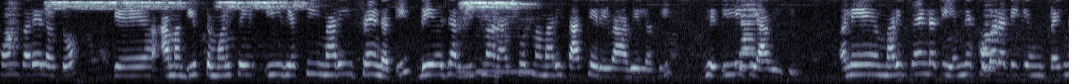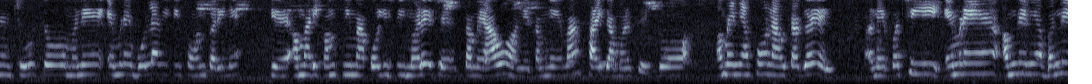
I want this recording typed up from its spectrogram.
ફોન કરેલ હતો કે આમાં ગિફ્ટ મળશે. એ વ્યક્તિ મારી ફ્રેન્ડ હતી. બે હજાર વીસમાં રાજકોટમાં મારી સાથે રહેવા આવેલ હતી, જે દિલ્હીથી આવી હતી. અને મારી ફ્રેન્ડ હતી. એમને ખબર હતી કે હું પ્રેગ્નન્ટ છું. તો મને એમણે બોલાવી હતી ફોન કરીને કે અમારી કંપનીમાં પોલિસી મળે છે. તમે આવો અને તમને એમાં ફાયદા મળશે. તો અમે ત્યાં ફોન આવતા ગયેલ અને પછી એમણે અમને ત્યાં બંને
